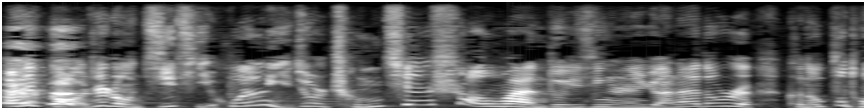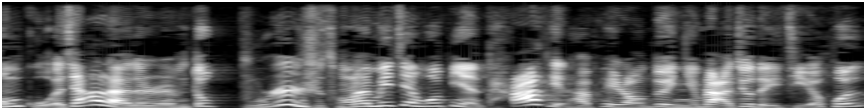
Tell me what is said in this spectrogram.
而且搞这种集体婚礼，就是成千上万对新人，原来都是可能不同国家来的人都不认识，从来没见过面，他给他配上对，你们俩就得结婚。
